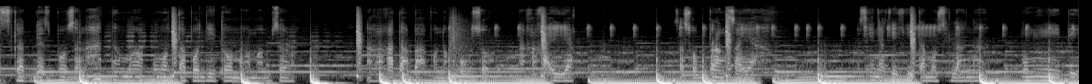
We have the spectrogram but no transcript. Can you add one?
Bless, God bless po sa lahat ng mga pumunta po dito mga mamsir. Nakakataba po ng puso, nakakaiyak sa sobrang saya. Kasi nakikita mo sila na bumingiti.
